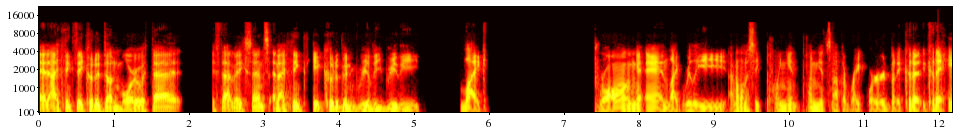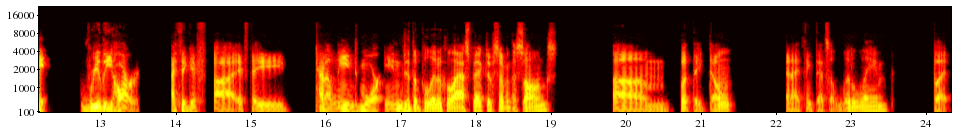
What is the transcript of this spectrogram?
And I think they could have done more with that, if that makes sense. And I think it could have been really, really like strong and like really I don't want to say poignant. Poignant's not the right word, but it could have it could have hit really hard. I think if uh if they kind of leaned more into the political aspect of some of the songs. Um, but they don't. And I think that's a little lame, but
